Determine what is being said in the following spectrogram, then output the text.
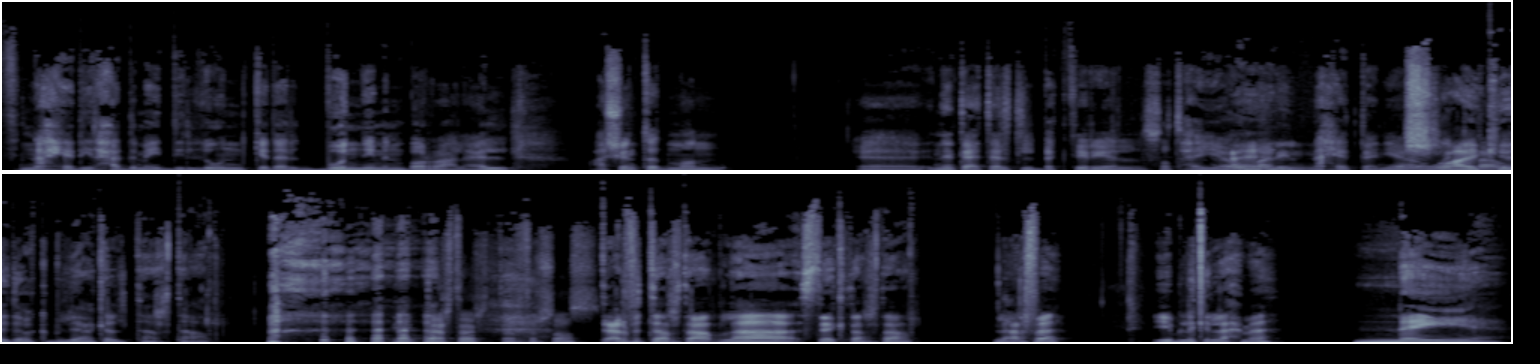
في الناحية دي لحد ما يدي اللون كده البني من بره على الأقل عشان تضمن آه إن أنت قتلت البكتيريا السطحية عيل. وبعدين الناحية الثانية إيش رأيك يا دوك باللي اكل ترتار؟ ترتر ترتر صوص تعرف الترتار؟ لا steak tartare لا. تعرفه؟ يجيب لك اللحمة نية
